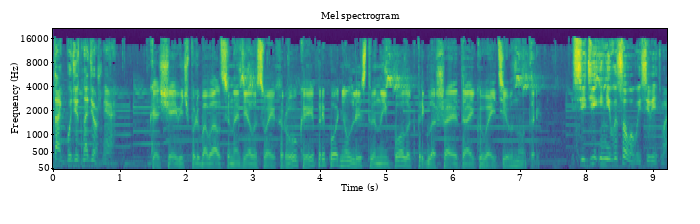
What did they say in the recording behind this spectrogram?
Так будет надежнее. Кощевич полюбовался на дело своих рук и приподнял лиственный полог, приглашая Тайку войти внутрь. Сиди и не высовывайся, ведьма.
